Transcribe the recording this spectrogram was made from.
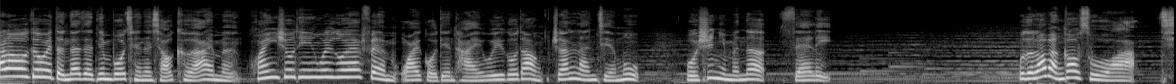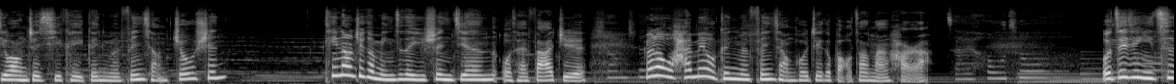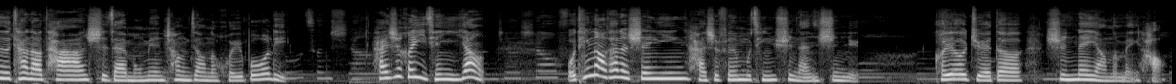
Hello，各位等待在电波前的小可爱们，欢迎收听 WeGo FM 歪果电台 WeGo Down 专栏节目，我是你们的 Sally。我的老板告诉我啊，希望这期可以跟你们分享周深。听到这个名字的一瞬间，我才发觉，原来我还没有跟你们分享过这个宝藏男孩啊！我最近一次看到他是在蒙面唱将的回播里，还是和以前一样，我听到他的声音还是分不清是男是女，可又觉得是那样的美好。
